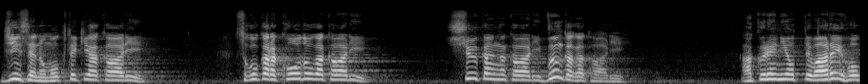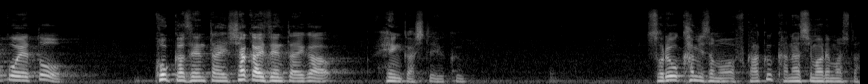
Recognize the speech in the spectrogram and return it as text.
人生の目的が変わりそこから行動が変わり習慣が変わり文化が変わり悪霊によって悪い方向へと国家全体社会全体が変化していく。それを神様は深く悲しまれました。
